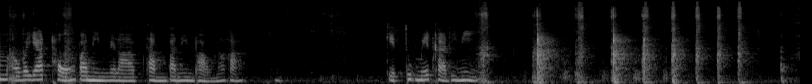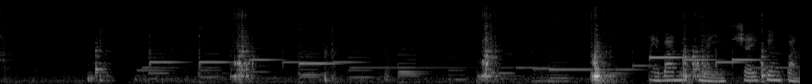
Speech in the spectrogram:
ำเอาไว้ยัดท้องปลานินเวลาทำปลานินเผานะคะ เก็บทุกเม็ดค่ะที่นี่ในบ้านลูกใหม่ใช้เครื่องปั่น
